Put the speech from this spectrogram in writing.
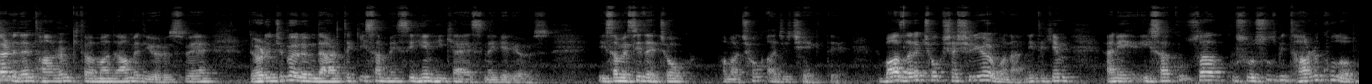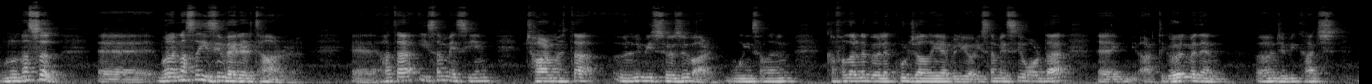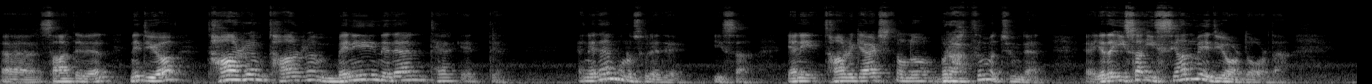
arkadaşlar neden Tanrım kitabıma devam ediyoruz ve dördüncü bölümde artık İsa Mesih'in hikayesine geliyoruz. İsa Mesih de çok ama çok acı çekti. Bazıları çok şaşırıyor buna. Nitekim hani İsa kutsal kusursuz bir Tanrı kulu. Bunu nasıl e, buna nasıl izin verir Tanrı? E, hatta İsa Mesih'in çarmıhta ünlü bir sözü var. Bu insanların kafalarını böyle kurcalayabiliyor. İsa Mesih orada e, artık ölmeden önce birkaç saat evvel ne diyor? Tanrım, Tanrım beni neden terk ettin? E neden bunu söyledi İsa? Yani Tanrı gerçekten onu bıraktı mı tümden? E, ya da İsa isyan mı ediyordu orada?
